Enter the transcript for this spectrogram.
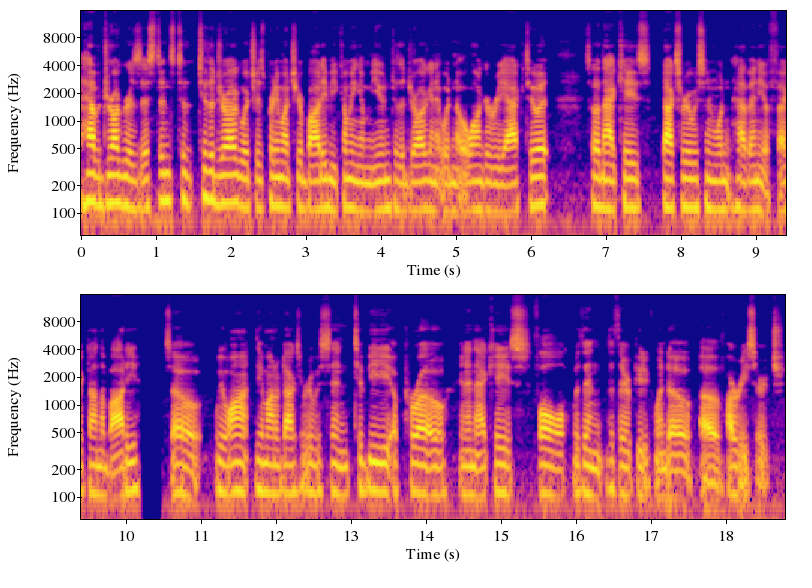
have drug resistance to, to the drug, which is pretty much your body becoming immune to the drug and it would no longer react to it. So, in that case, doxorubicin wouldn't have any effect on the body. So, we want the amount of doxorubicin to be a pro, and in that case, fall within the therapeutic window of our research.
